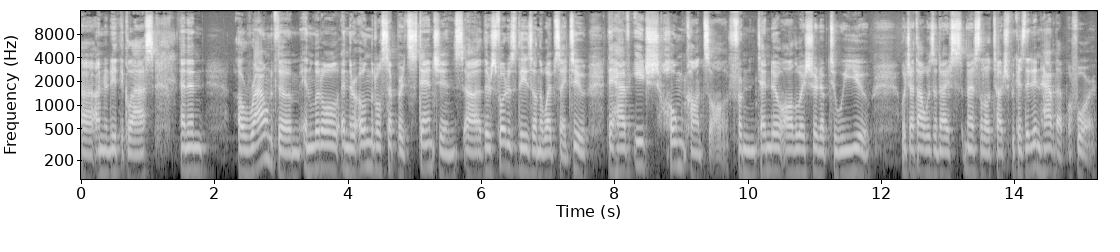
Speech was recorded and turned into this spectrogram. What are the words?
uh, underneath the glass, and then around them in little in their own little separate stanchions. Uh, there's photos of these on the website too. They have each home console from Nintendo all the way straight up to Wii U, which I thought was a nice nice little touch because they didn't have that before.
